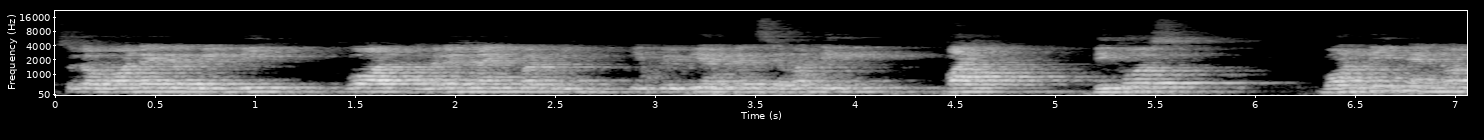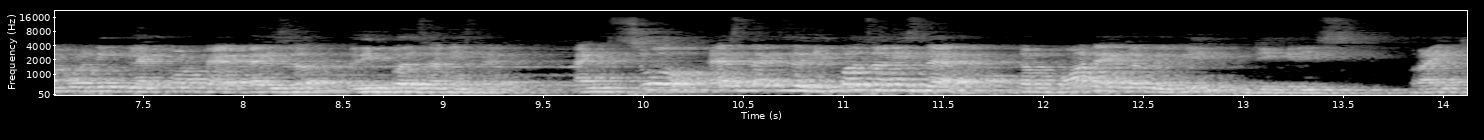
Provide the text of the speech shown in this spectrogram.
So the bond angle will be what 109 but it will be 107 degree. Why? Because bonding and non-bonding electron pair there is a repulsion is there. And so as there is a repulsion is there the bond angle will be decreased right?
